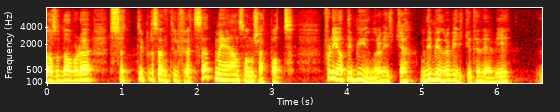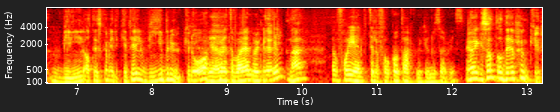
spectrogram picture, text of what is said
altså da var det 70% tilfredshet med en sånn chatbot. Fordi at de begynner å virke. Men de begynner å virke til det vi vil at de skal virke til. Vi bruker òg Vet du hva jeg bruker det til. Nei. Få hjelp til å få kontakt med kundeservice. Ja, ikke sant? Og det funker.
